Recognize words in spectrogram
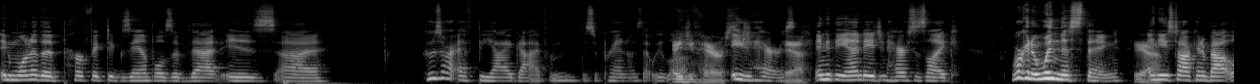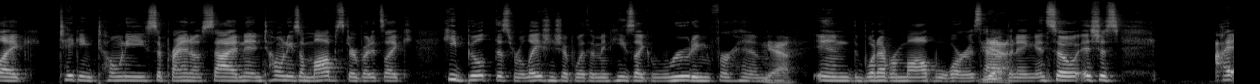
and one of the perfect examples of that is uh who's our FBI guy from The Sopranos that we love? Agent Harris. Agent Harris. Yeah. And at the end, Agent Harris is like, "We're gonna win this thing," Yeah. and he's talking about like taking Tony Soprano's side, and, and Tony's a mobster, but it's like he built this relationship with him, and he's like rooting for him Yeah. in whatever mob war is Yeah. happening, and so it's just. I,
